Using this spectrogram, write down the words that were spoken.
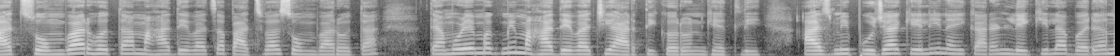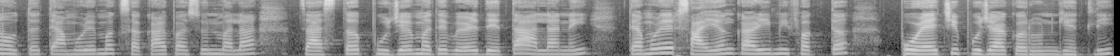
आज सोमवार होता महादेवाचा पाचवा सोमवार होता. त्यामुळे मग मी महादेवाची आरती करून घेतली. आज मी पूजा केली नाही कारण लेकीला बरं नव्हतं. त्यामुळे मग सकाळपासून मला जास्त पूजेमध्ये वेळ देता आला नाही. त्यामुळे सायंकाळी मी फक्त पोळ्याची पूजा करून घेतली.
